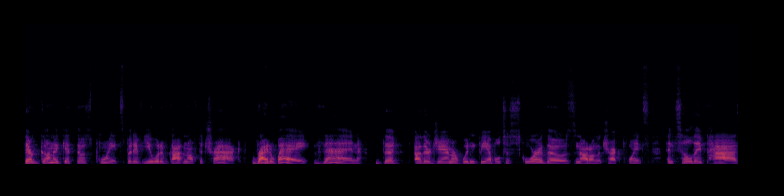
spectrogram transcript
they're gonna get those points. But if you would have gotten off the track right away, then the other jammer wouldn't be able to score those not on the track points until they pass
